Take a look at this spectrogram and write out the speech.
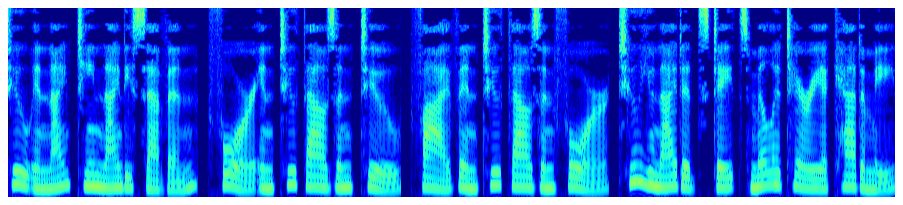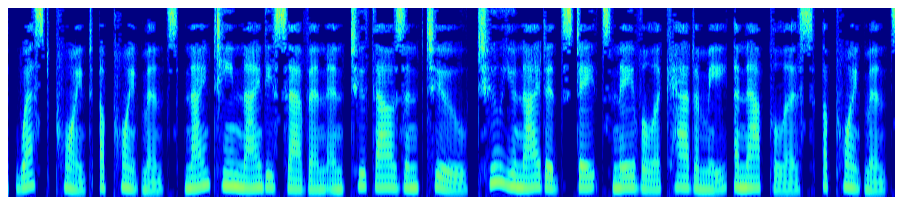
2 in 1997, 4 in 2002, 5 in 2004 2 United States Military Academy West Point appointments 1997 1997 and 2002 two United States Naval Academy Annapolis appointments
